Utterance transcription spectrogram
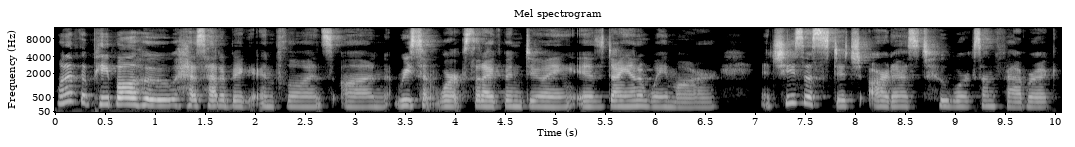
One of the people who has had a big influence on recent works that I've been doing is Diana Weymar. And she's a stitch artist who works on fabric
